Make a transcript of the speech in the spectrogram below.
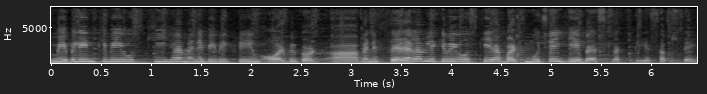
मेबलिन की भी यूज़ की है मैंने बीबी क्रीम और भी आ, मैंने फेयर एंड लवली की भी यूज़ की है बट मुझे ये बेस्ट लगती है सबसे।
